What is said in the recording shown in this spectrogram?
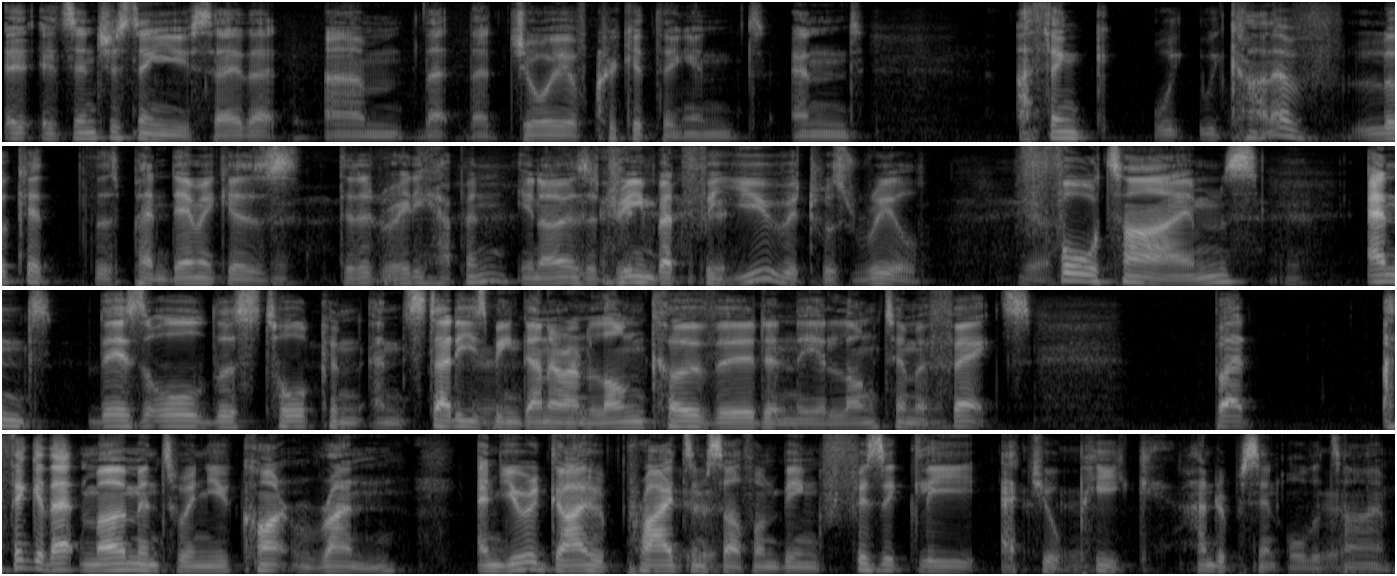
it, it's interesting you say that um, that that joy of cricket thing, and and I think we, we kind of look at this pandemic as did it really happen? You know, as a dream, but for you it was real. Four times, and there's all this talk and, and studies being done around long COVID and the long term effects. But I think at that moment when you can't run, and you're a guy who prides himself on being physically at your peak, hundred percent all the time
